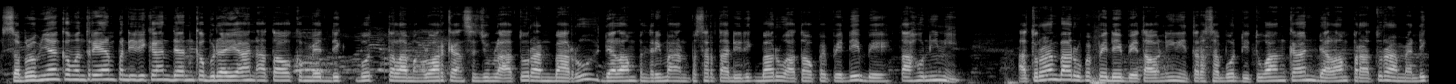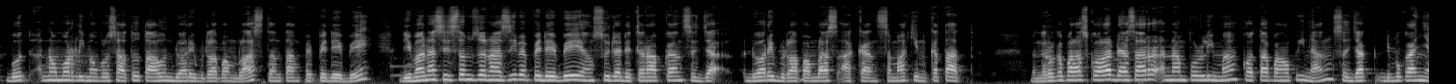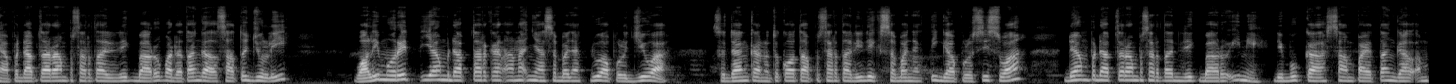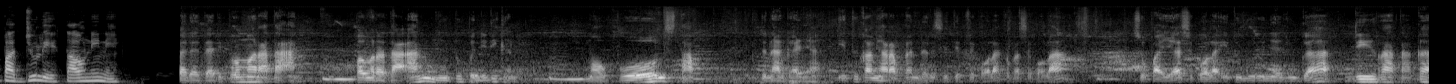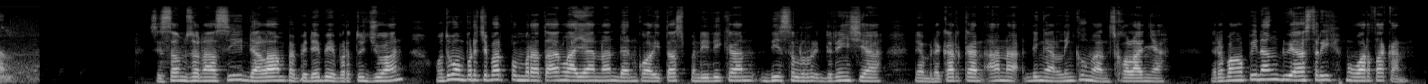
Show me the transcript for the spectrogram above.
Sebelumnya, Kementerian Pendidikan dan Kebudayaan atau Kemendikbud telah mengeluarkan sejumlah aturan baru dalam penerimaan peserta didik baru atau PPDB tahun ini. Aturan baru PPDB tahun ini tersebut dituangkan dalam Peraturan Mendikbud Nomor 51 Tahun 2018 tentang PPDB, di mana sistem zonasi PPDB yang sudah diterapkan sejak 2018 akan semakin ketat. Menurut Kepala Sekolah Dasar 65 Kota Pangopinang, sejak dibukanya pendaftaran peserta didik baru pada tanggal 1 Juli, wali murid yang mendaftarkan anaknya sebanyak 20 jiwa. Sedangkan untuk kota peserta didik sebanyak 30 siswa dan pendaftaran peserta didik baru ini dibuka sampai tanggal 4 Juli tahun ini. Ada dari pemerataan, pemerataan untuk pendidikan. Maupun staf tenaganya. Itu kami harapkan dari setiap sekolah ke sekolah supaya sekolah itu gurunya juga diratakan. Sistem zonasi dalam PPDB bertujuan untuk mempercepat pemerataan layanan dan kualitas pendidikan di seluruh Indonesia dan mendekatkan anak dengan lingkungan sekolahnya. Dari Pangopinang, Dwi Astri mewartakan.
